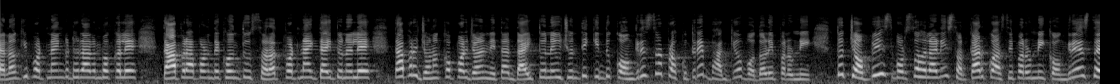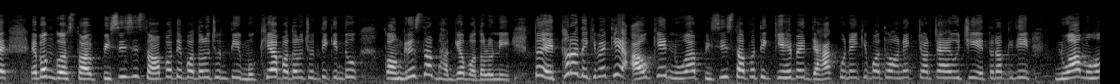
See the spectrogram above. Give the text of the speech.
जानकी पट्टनायक आरंभ कले आप शरद पट्टनायक दायित्व ने जनक पर जन नेता दायित्व नेतु कंग्रेस प्रकृति में भाग्य बदली पार तो चबीस वर्ष होगा सरकार को आसी पार नहीं कंग्रेस पिसीसी सभापति बदल बदलुंट मुखिया बदलुंट कि कंग्रेस भाग्य बदलुनी तो एथर देखा कि आउ किए नुआ पीसी स्थापति किए हे जहाँ को लेकिन अनेक चर्चा होथर किसी नुआ मुह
